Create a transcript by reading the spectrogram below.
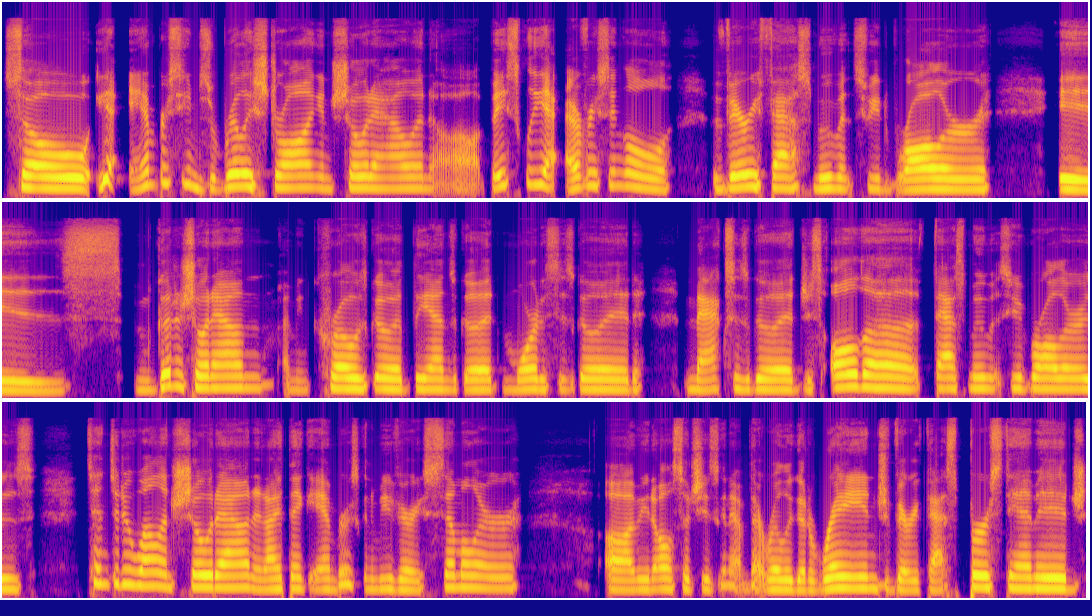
So yeah, Amber seems really strong in Showdown. Uh, basically, yeah, every single very fast movement speed brawler is good in Showdown. I mean, Crow's good, Leon's good, Mortis is good, Max is good. Just all the fast movement speed brawlers tend to do well in Showdown, and I think Amber is going to be very similar. I mean, also, she's going to have that really good range, very fast burst damage,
